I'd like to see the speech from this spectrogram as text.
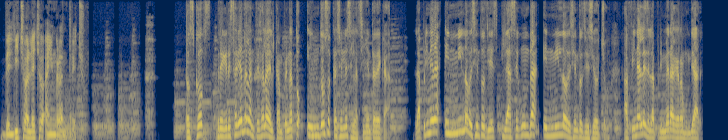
del dicho al hecho hay un gran trecho. Los Cubs regresarían a la antesala del campeonato en dos ocasiones en la siguiente década. La primera en 1910 y la segunda en 1918, a finales de la Primera Guerra Mundial,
